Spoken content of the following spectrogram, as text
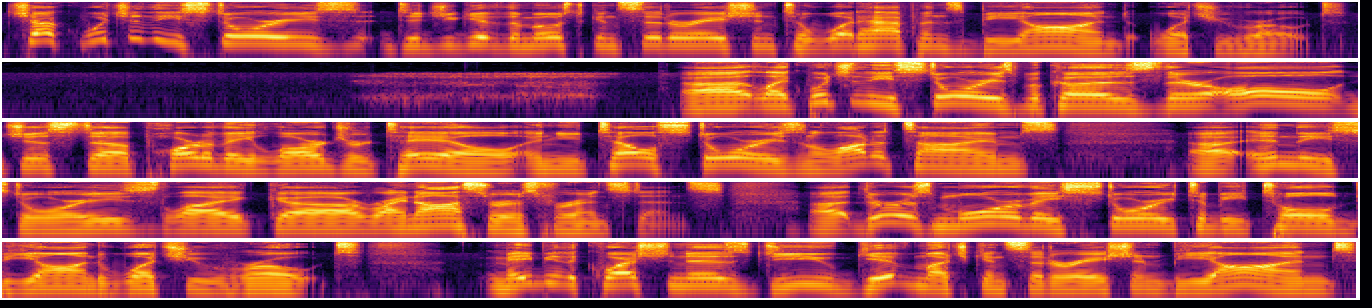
Chuck, which of these stories did you give the most consideration to what happens beyond what you wrote? Uh, like which of these stories because they're all just uh, part of a larger tale and you tell stories and a lot of times uh, in these stories like uh, rhinoceros for instance uh, there is more of a story to be told beyond what you wrote maybe the question is do you give much consideration beyond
